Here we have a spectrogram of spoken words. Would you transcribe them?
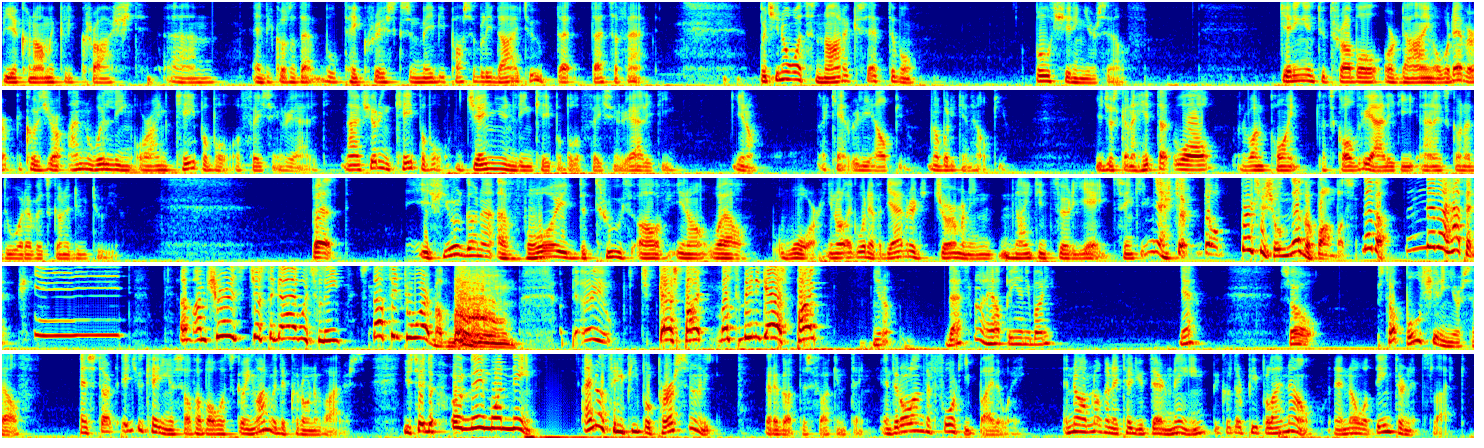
be economically crushed, um, and because of that, will take risks and maybe possibly die too. That that's a fact. But you know what's not acceptable? Bullshitting yourself. Getting into trouble or dying or whatever because you're unwilling or incapable of facing reality. Now, if you're incapable, genuinely incapable of facing reality, you know, I can't really help you. Nobody can help you. You're just going to hit that wall at one point that's called reality and it's going to do whatever it's going to do to you. But if you're going to avoid the truth of, you know, well, war, you know, like whatever, the average German in 1938 thinking, yeah, the British will never bomb us. Never. Never happen. I'm sure it's just a guy whistling. It's nothing to worry about. Boom! Uh, gas pipe. Must have been a gas pipe you know, that's not helping anybody. Yeah. So stop bullshitting yourself and start educating yourself about what's going on with the coronavirus. You said, oh, name one name. I know three people personally that have got this fucking thing. And they're all under 40, by the way. And no, I'm not going to tell you their name because they're people I know and I know what the internet's like.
